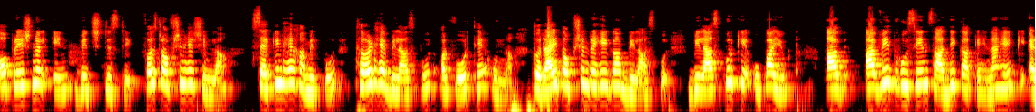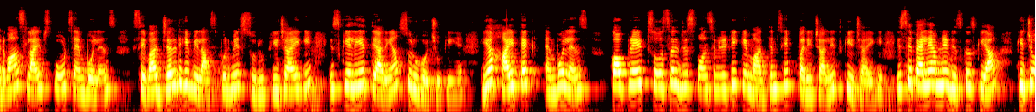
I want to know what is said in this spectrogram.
operational in which district first option है शिमला सेकंड है हमीरपुर थर्ड है बिलासपुर और फोर्थ है उन्ना। तो राइट ऑप्शन रहेगा बिलासपुर। बिलासपुर के उपायुक्त आविद हुसैन सादिक का कहना है कि एडवांस लाइफ स्पोर्ट्स एंबुलेंस सेवा जल्द ही बिलासपुर में शुरू की जाएगी। इसके लिए तैयारियाँ शुरू हो चुकी हैं। यह hi tech ambulance corporate social responsibility के माध्यम से परिचालित की जाएगी। इससे पहले हमने डिस्कस किया कि जो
